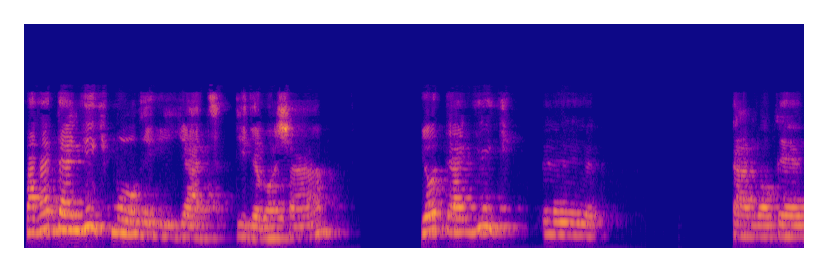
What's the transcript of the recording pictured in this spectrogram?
فقط در یک موقعیت دیده باشم یا در یک در واقع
